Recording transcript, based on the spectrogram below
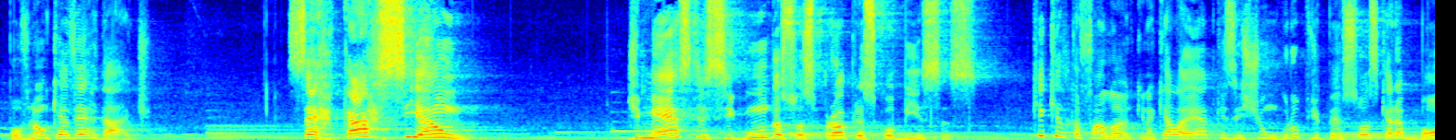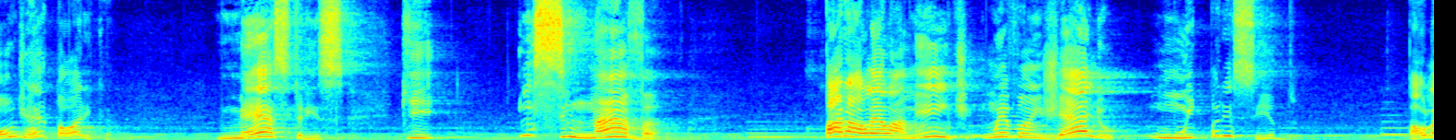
O povo não quer verdade. Cercar-se-ão de mestres segundo as suas próprias cobiças que, que ele está falando? Que naquela época existia um grupo de pessoas que era bom de retórica, mestres que ensinava paralelamente um evangelho muito parecido. Paulo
